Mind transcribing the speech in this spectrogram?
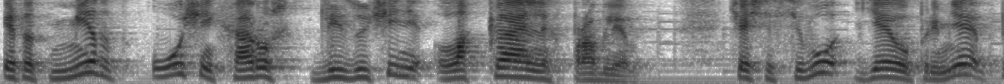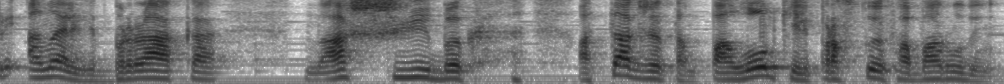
Этот метод очень хорош для изучения локальных проблем. Чаще всего я его применяю при анализе брака, ошибок, а также там, поломки или простоев оборудования.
